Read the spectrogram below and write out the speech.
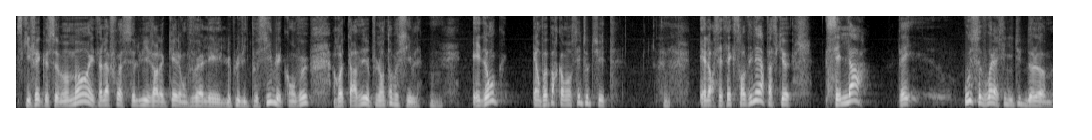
Ce qui fait que ce moment est à la fois celui vers lequel on veut aller le plus vite possible et qu'on veut retarder le plus longtemps possible. Mmh. Et donc, et on ne peut pas recommencer tout de suite. Mmh. Et alors c'est extraordinaire parce que c'est là où se voit la finitude de l'homme?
